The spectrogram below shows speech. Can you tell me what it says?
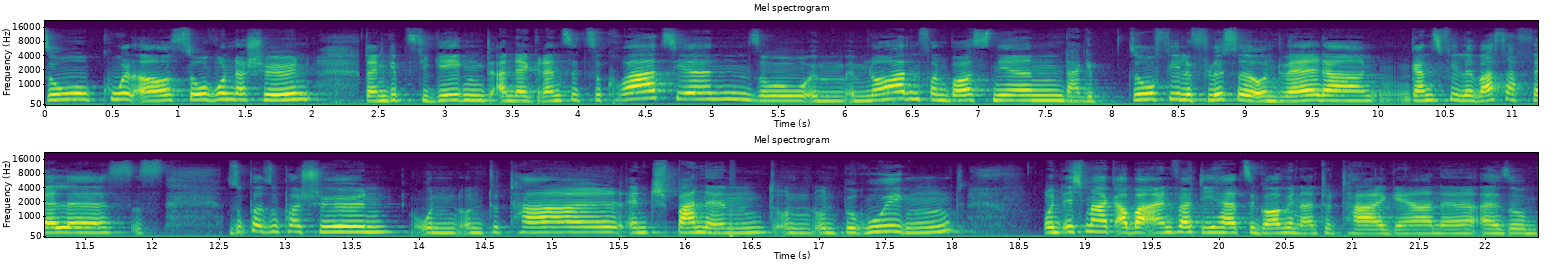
so cool aus, so wunderschön. Dann gibt's die Gegend an der Grenze zu Kroatien, so im, im Norden von Bosnien. Da gibt so viele Flüsse und Wälder, ganz viele Wasserfälle. Es ist super, super schön und, und total entspannend und, und beruhigend. Und ich mag aber einfach die Herzegowina total gerne. Also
